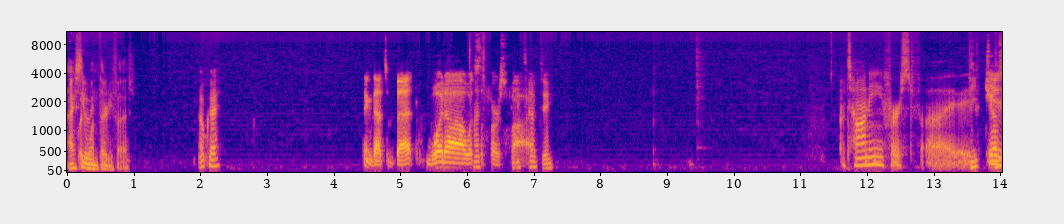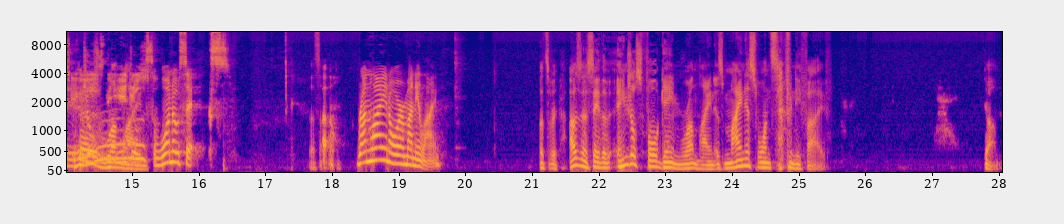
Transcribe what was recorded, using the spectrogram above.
I see do we one thirty five. Okay. I think that's a bet. What uh what's That's the first pretty five? tempting. Ohtani first five. The Just is because the run Angels 106. That's not Oh. Run line or money line? That's very, I was going to say the Angels' full game run line is minus 175. Dumb.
